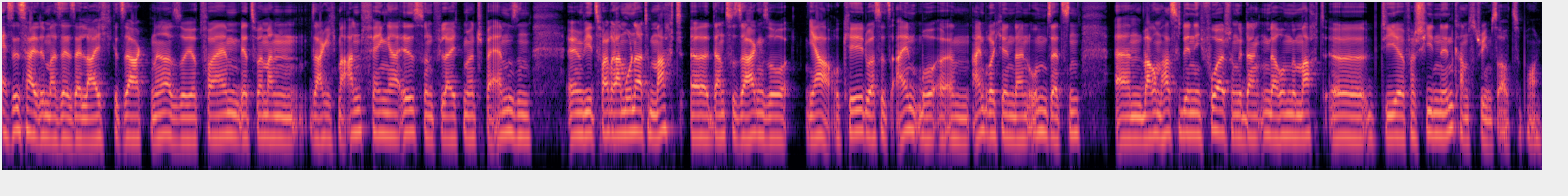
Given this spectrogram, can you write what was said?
es ist halt immer sehr, sehr leicht gesagt. Ne? Also jetzt vor allem jetzt, wenn man, sage ich mal, Anfänger ist und vielleicht Merch bei Amazon irgendwie zwei, drei Monate macht, äh, dann zu sagen so, ja, okay, du hast jetzt Ein ähm, Einbrüche in deinen Umsätzen, ähm, warum hast du dir nicht vorher schon Gedanken darum gemacht, äh, dir verschiedene Income-Streams aufzubauen?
